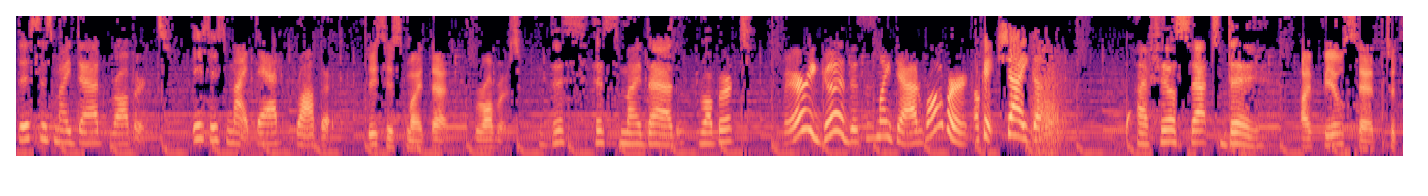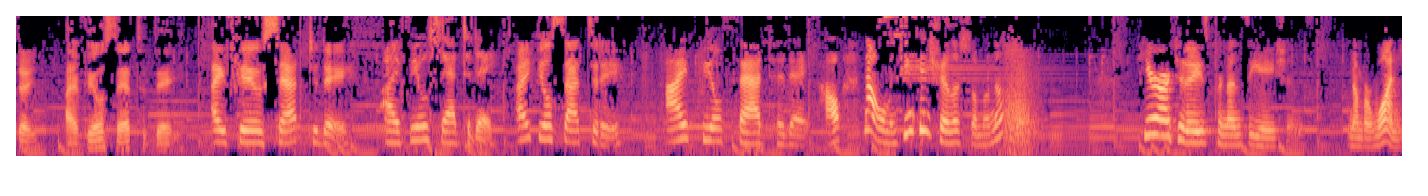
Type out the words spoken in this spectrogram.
This is my dad, Robert. This is my dad, Robert. This is my dad, Robert. This is my dad, Robert. Very good. This is my dad, Robert. Okay, 下一个。 I feel sad today. I feel sad today. I feel sad today. I feel sad today. I feel sad today. I feel sad today. I feel sad today. 好，那我们今天学了什么呢？Here are today's pronunciations. Number one,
